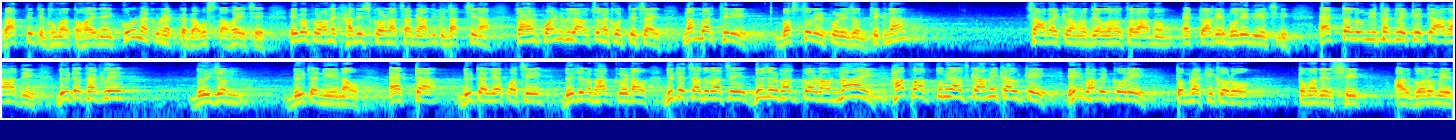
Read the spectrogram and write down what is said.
রাত্রিতে ঘুমাতে হয় নাই। কোনো না কোনো একটা ব্যবস্থা হয়েছে। এই ব্যাপারে অনেক হাদিস করান আছে, আমি আজকে যাচ্ছি না। কারণ আমি পয়েন্টগুলি আলোচনা করতে চাই। নাম্বার থ্রি, বস্ত্রের প্রয়োজন, ঠিক না? সাহাবাইকরাম রাজি আল্লাহ তালা আনম একটু আগে বলে দিয়েছি, একটা লুঙ্গি থাকলে কেটে আধা হাতি, দুইটা থাকলে দুইজন, দুইটা নিয়ে নাও। একটা, দুইটা লেপ আছে, দুইজনে ভাগ করে নাও। দুইটা চাদর আছে, দুইজন ভাগ করে নাও। নাই, হাফ হাফ, তুমি আজকে, আমি কালকে, এইভাবে করে তোমরা কি করো? তোমাদের শীত আর গরমের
